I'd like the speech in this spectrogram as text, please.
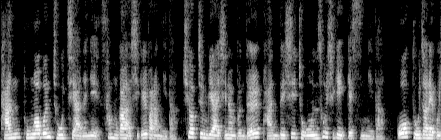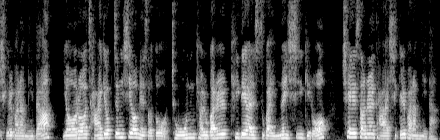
단 동업은 좋지 않으니 삼가하시길 바랍니다. 취업 준비하시는 분들 반드시 좋은 소식이 있겠습니다. 꼭 도전해 보시길 바랍니다. 여러 자격증 시험에서도 좋은 결과를 기대할 수가 있는 시기로 최선을 다하시길 바랍니다.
